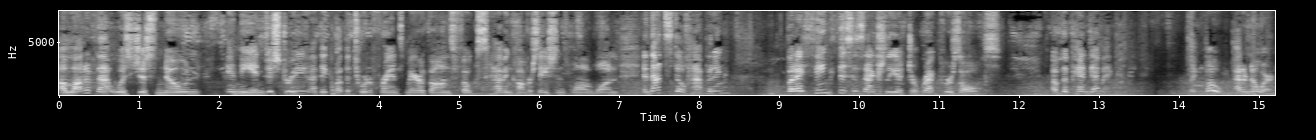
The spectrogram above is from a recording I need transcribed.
a lot of that was just known in the industry. I think about the Tour de France marathons, folks having conversations one on one, and that's still happening. But I think this is actually a direct result of the pandemic. Like, whoa, out of nowhere.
